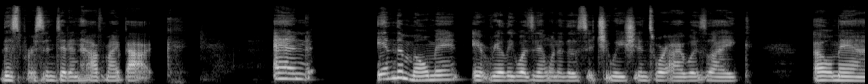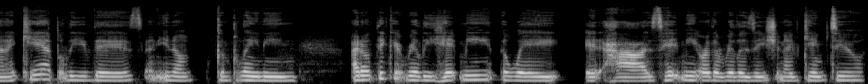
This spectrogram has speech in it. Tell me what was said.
this person didn't have my back. And in the moment, it really wasn't one of those situations where I was like, oh man, I can't believe this, and, you know, complaining. I don't think it really hit me the way it has hit me or the realization I've came to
